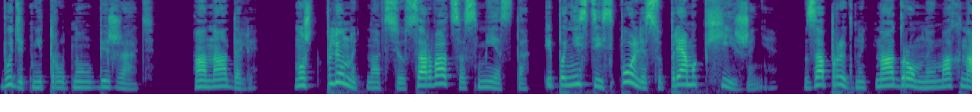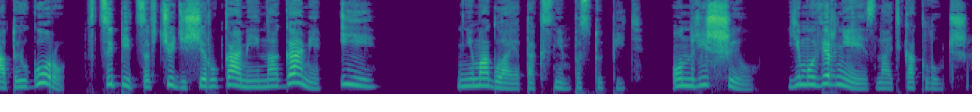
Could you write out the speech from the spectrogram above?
будет нетрудно убежать. А надо ли? Может, плюнуть на все, сорваться с места и понестись по лесу прямо к хижине, запрыгнуть на огромную мохнатую гору, вцепиться в чудище руками и ногами и... Не могла я так с ним поступить. Он решил. Ему вернее знать, как лучше.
